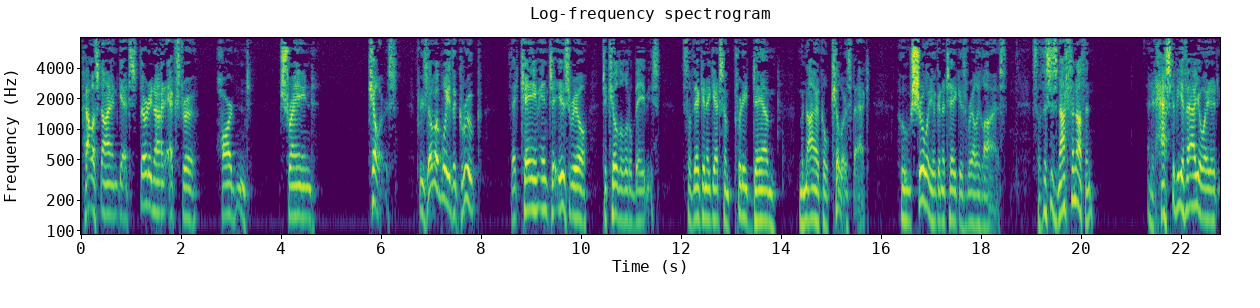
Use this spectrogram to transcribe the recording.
Palestine gets 39 extra hardened, trained killers. Presumably the group that came into Israel to kill the little babies. So they're going to get some pretty damn maniacal killers back who surely are going to take Israeli lives. So this is not for nothing. And it has to be evaluated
